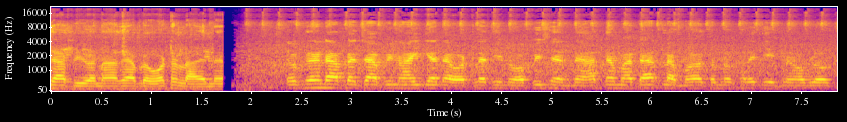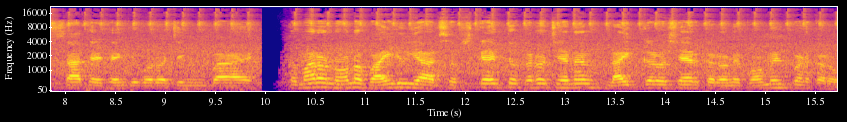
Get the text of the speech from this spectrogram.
ચા પીવાના છે આપણે હોટલ આવે ને તો ફ્રેન્ડ આપણે ચા પીને આવી ગયા હતા હોટલેથી ઓફિસે અને આજના માટે આટલા મળો તમને ફરીથી એક નવો બ્લોગ સાથે. Thank you for watching bye તમારો નાનો ભાઈ રહ્યું યાર સબસ્ક્રાઈબ તો કરો ચેનલ લાઈક કરો શેર કરો અને કોમેન્ટ પણ કરો.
